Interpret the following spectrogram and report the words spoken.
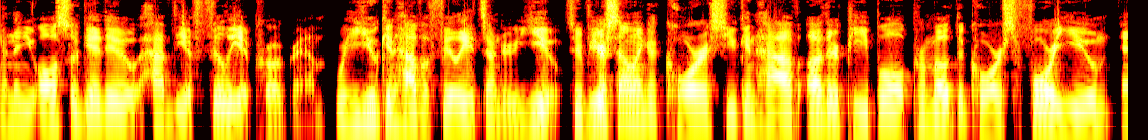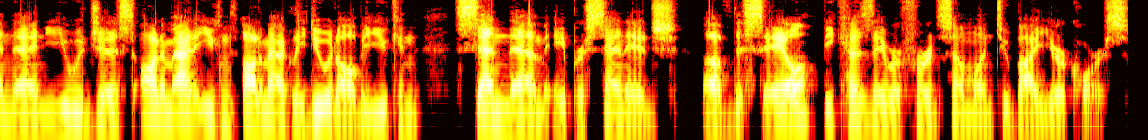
And then you also get to have the affiliate program where you can have affiliates under you. So if you're selling a course, you can have other people promote the course for you, and then you would just automatic you can automatically do it all, but you can send them a percentage of the sale because they referred someone to buy your course.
